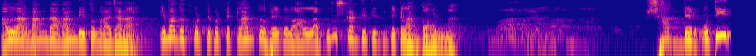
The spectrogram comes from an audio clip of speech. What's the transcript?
আল্লাহর বান্দা, বান্দি তোমরা যারা এবাদত করতে করতে ক্লান্ত হয়ে গেল, আল্লাহ পুরস্কার দিতে দিতে ক্লান্ত হন না। সাধ্যের অতীত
